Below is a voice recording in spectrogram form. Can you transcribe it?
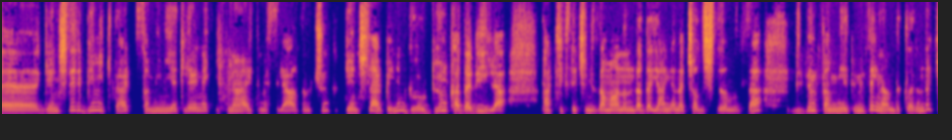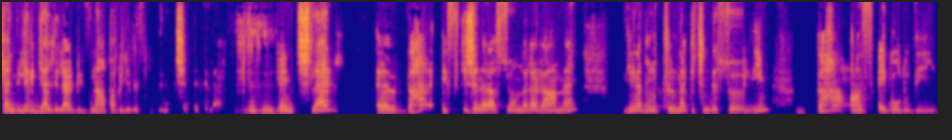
e, gençleri bir miktar samimiyetlerine ikna etmesi lazım. Çünkü gençler benim gördüğüm kadarıyla patrik seçimi zamanında da yan yana çalıştığımızda bizim samimiyetimize inandıklarında kendileri geldiler biz ne yapabiliriz sizin için dediler. Hı hı. Gençler e, daha eski jenerasyonlara rağmen yine bunu tırnak içinde söyleyeyim daha az egolu değil.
